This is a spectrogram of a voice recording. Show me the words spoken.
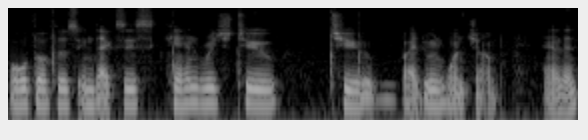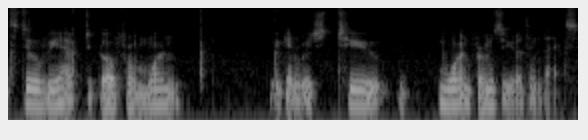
both of those indexes can reach to 2 by doing one jump. And then still we have to go from 1. We can reach 2, one from zeroth index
